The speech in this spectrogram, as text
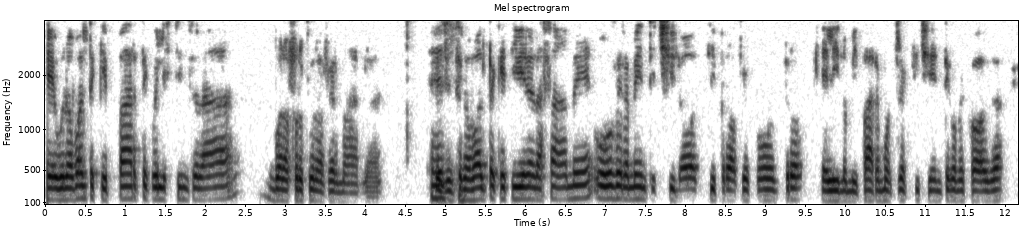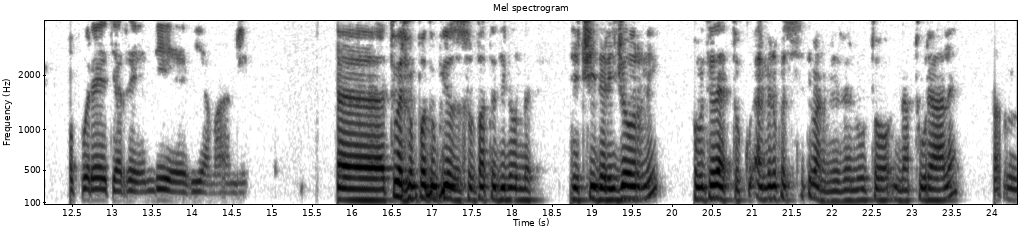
e una volta che parte quell'istinto là, buona fortuna a fermarlo. Eh. Eh, sì. Una volta che ti viene la fame, o veramente ci lotti proprio contro, e lì non mi pare molto efficiente come cosa, oppure ti arrendi e via, mangi. Uh, tu eri un po' dubbioso sul fatto di non decidere i giorni. Come ti ho detto, almeno questa settimana mi è venuto naturale. Mm.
